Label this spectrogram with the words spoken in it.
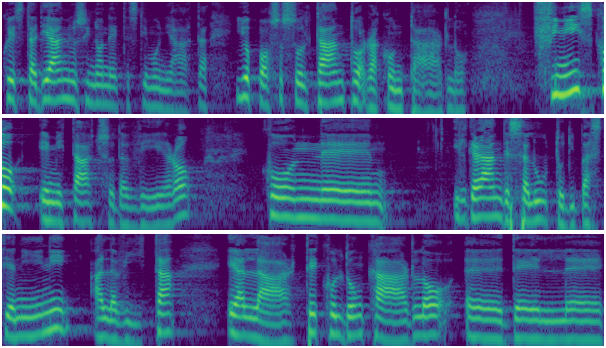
questa diagnosi non è testimoniata, io posso soltanto raccontarlo. Finisco e mi taccio davvero con eh, il grande saluto di Bastianini alla vita e all'arte col Don Carlo eh, del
